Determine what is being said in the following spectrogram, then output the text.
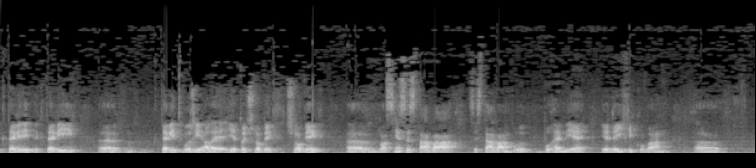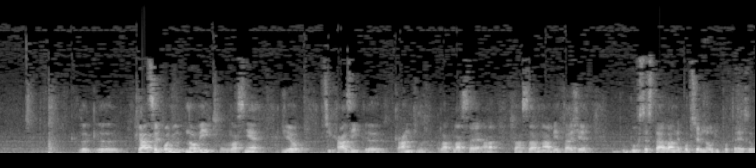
který, který, eh, který tvoří, ale je to člověk. Člověk vlastně se stává, se stává Bohem, je, je deifikován. Krátce po Newtonovi vlastně, že jo, přichází Kant, Laplace a ta slavná věta, že Bůh se stává nepotřebnou hypotézou.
